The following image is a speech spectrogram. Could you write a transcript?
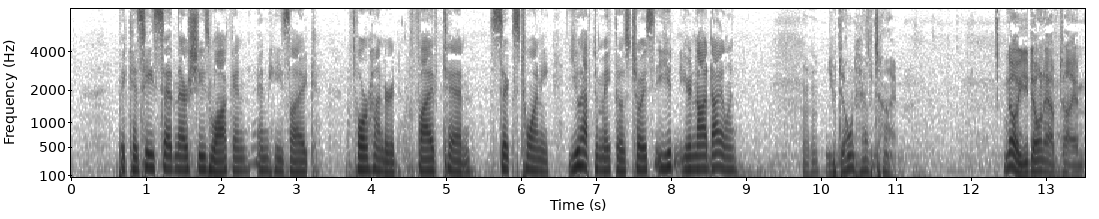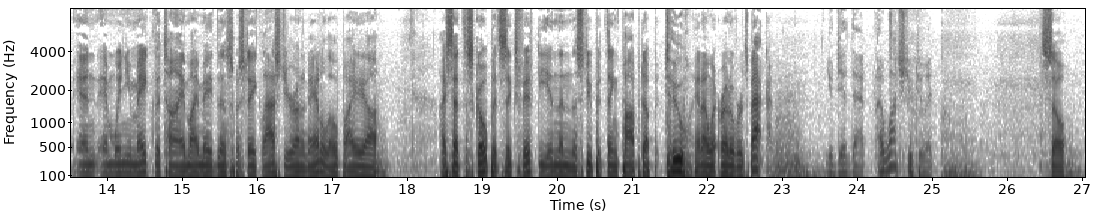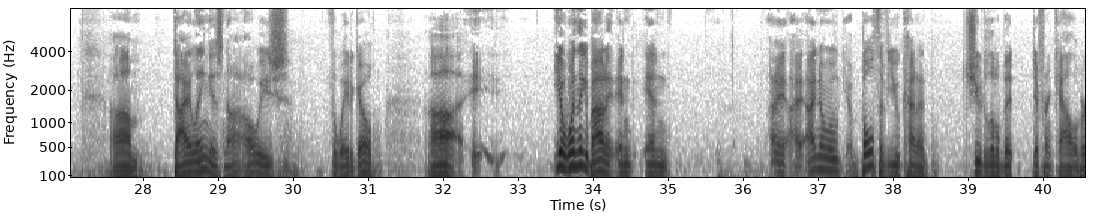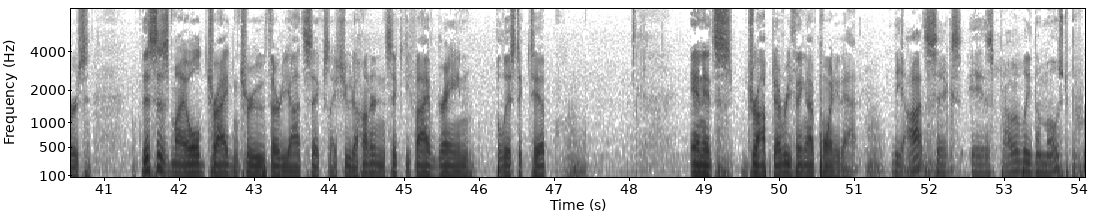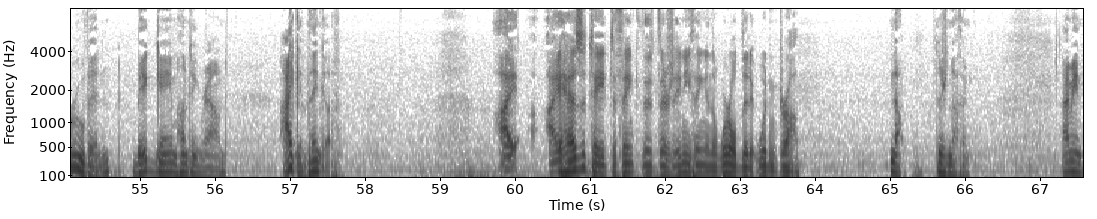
because he's sitting there, she's walking, and he's like 400, 510, 620. You have to make those choices. You, you're not dialing. You don't have time. No, you don't have time, and and when you make the time, I made this mistake last year on an antelope. I uh, I set the scope at 650, and then the stupid thing popped up at two, and I went right over its back. You did that. I watched you do it. So, um, dialing is not always the way to go. Uh, it- you know, one thing about it, and and I I, I know both of you kind of shoot a little bit different calibers. This is my old tried and true 30 six. I shoot 165 grain ballistic tip, and it's dropped everything I've pointed at. The Aught 6 is probably the most proven big game hunting round I can think of. I I hesitate to think that there's anything in the world that it wouldn't drop. No, there's nothing. I mean,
